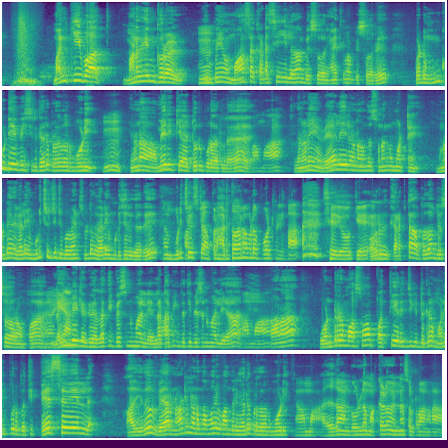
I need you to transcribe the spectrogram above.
மன் கி பாத் மனதின் குரல். எப்பயும் மாச கடைசியில தான் பேசுவார். ஞாயிற்றுக்கிழமை பேசுவாரு. பட் முன்கூட்டியே பேசியிருக்காரு பிரதமர் மோடி. என்னன்னா அமெரிக்கா டூர் போறாருல ஆமா. அதனால என் வேலையில நான் வந்து சுணங்க மாட்டேன். முன்னாடியே அந்த வேலையை முடிச்சு வச்சுட்டு போவேன்னு சொல்லிட்டு அந்த வேலையை முடிச்சிருக்காரு. முடிச்சு வச்சுட்டு அப்புறம் அடுத்த வாரம் கூட போட்டிருக்கலாம். சரி ஓகே. அவரு கரெக்டா அப்பதான் பேசுவாராம்ப்பா ஆ, லைன்? வெயிட்ல இருக்கிற எல்லாத்தையும் பேசணுமா இல்லையா? எல்லா டாபிக் பத்தி பேசணுமா இல்லையா? ஆமா. ஆனா ஒன்றரை மாசமா பத்தி எரிஞ்சுக்கிட்டு இருக்கிற மணிப்பூர் பத்தி பேசவே இல்லை. அது ஏதோ வேற நாட்டுல நடந்த மாதிரி உட்காந்துருக்காரு பிரதமர் மோடி. ஆமா அதுதான் அங்க உள்ள மக்களும் என்ன சொல்றாங்கன்னா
